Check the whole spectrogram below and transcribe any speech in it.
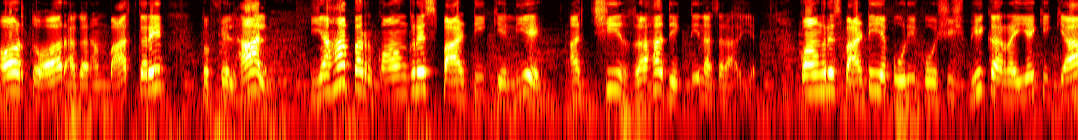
और तो और अगर हम बात करें तो फ़िलहाल यहाँ पर कांग्रेस पार्टी के लिए अच्छी राह दिखती नज़र आ रही है। कांग्रेस पार्टी ये पूरी कोशिश भी कर रही है कि क्या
